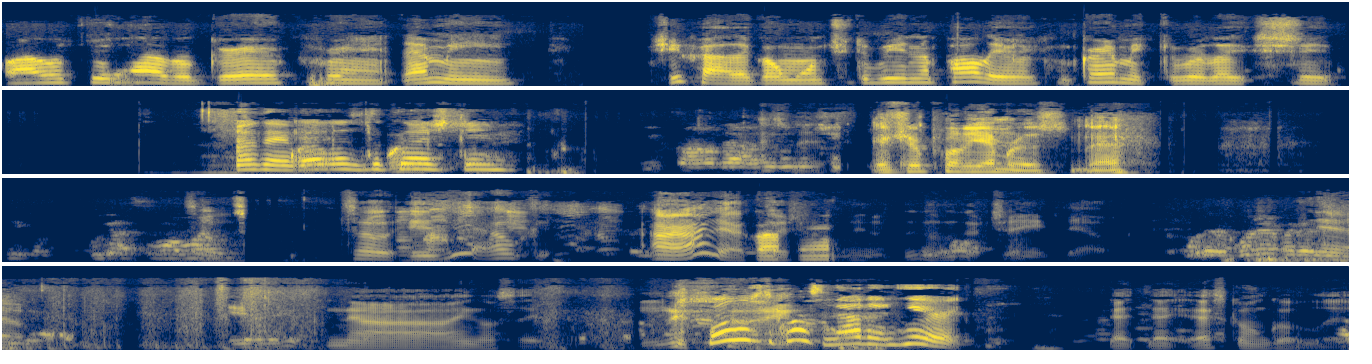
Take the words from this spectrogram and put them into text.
Why would you have a girlfriend? That means she probably gonna want you to be in a polygamic relationship. Okay, what was the question? If you're polyamorous, nah. So, so is it okay? All right, I got a question. We're gonna, we're gonna change that. Now, if nah, I ain't gonna say that. What was I the question? I didn't hear it. that, that that's gonna go left.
